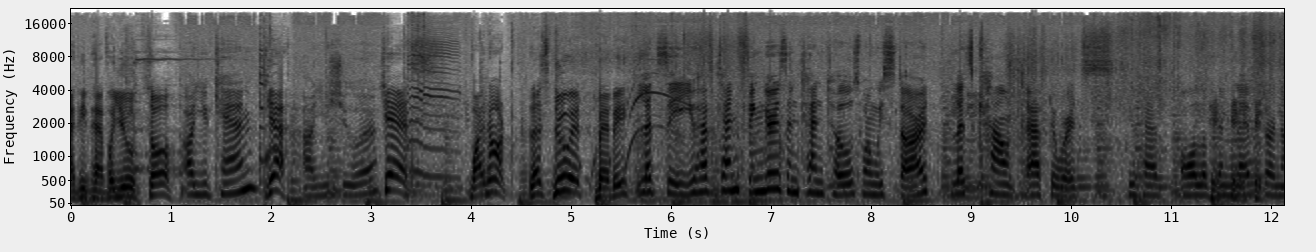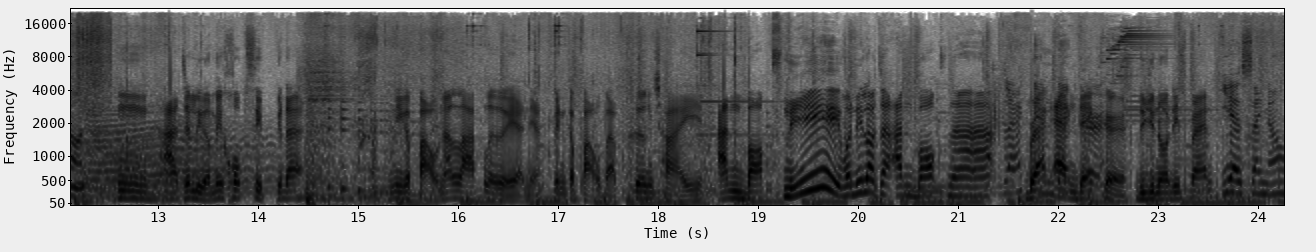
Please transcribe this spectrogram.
I prepare for you so oh you can? yeah Are you sure? yes why not let's do it baby Let's see. You have 10 fingers and 10 toes when we start. Let's count afterwards. You have all of them left or not? อืมอาจจะเหลือไม่ครบ 10 ก็ได้ นี่กระเป๋าน่ารักเลยอะเนี่ยเป็นกระเป๋าแบบเครื่องใช้ unbox นี่วันนี้เราจะ unbox นะฮะ Black and and Decker do you know this brand Yes, I know.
